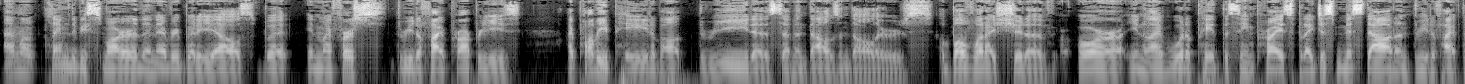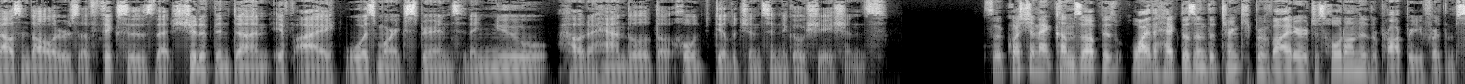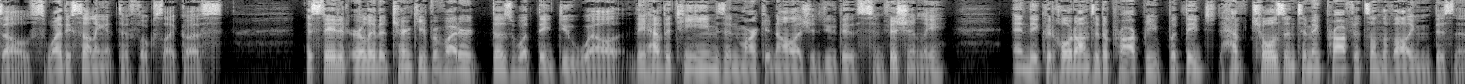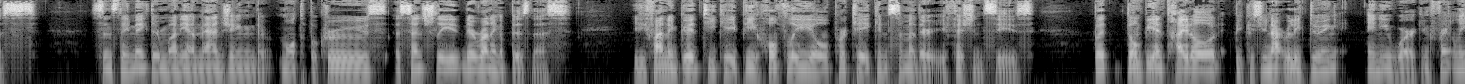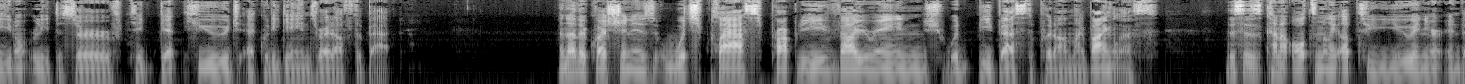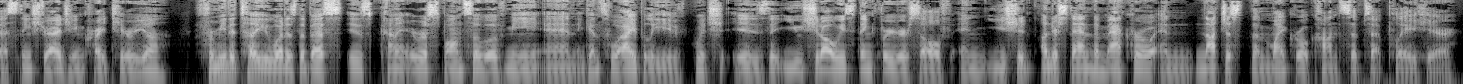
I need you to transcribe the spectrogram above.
I don't claim to be smarter than everybody else, but in my first three to five properties, I probably paid about three to seven thousand dollars above what I should have, or you know, I would have paid the same price, but I just missed out on three to five thousand dollars of fixes that should have been done if I was more experienced and I knew how to handle the whole diligence and negotiations. So the question that comes up is why the heck doesn't the turnkey provider just hold on to the property for themselves? Why are they selling it to folks like us? As stated earlier, the turnkey provider does what they do well. They have the teams and market knowledge to do this efficiently, and they could hold on to the property, but they have chosen to make profits on the volume business. Since they make their money on managing their multiple crews, essentially they're running a business. If you find a good TKP, hopefully you'll partake in some of their efficiencies. But don't be entitled because you're not really doing any work. And frankly, you don't really deserve to get huge equity gains right off the bat. Another question is which class property value range would be best to put on my buying list? This is kind of ultimately up to you and your investing strategy and criteria for me to tell you what is the best is kind of irresponsible of me and against what I believe, which is that you should always think for yourself and you should understand the macro and not just the micro concepts at play here.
